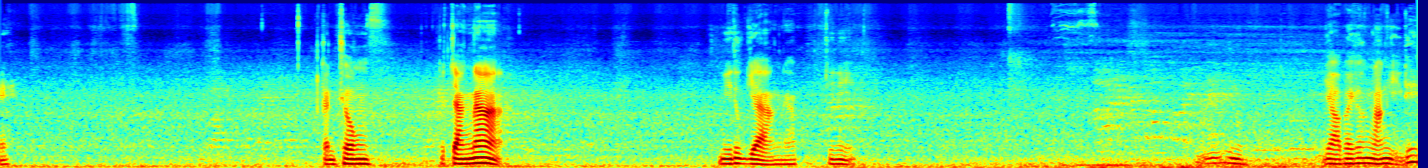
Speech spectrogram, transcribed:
นี่กันชง กระจังหน้า มีทุกอย่างนะครับที่นี่ยาวไปข้างหลังอีกด้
